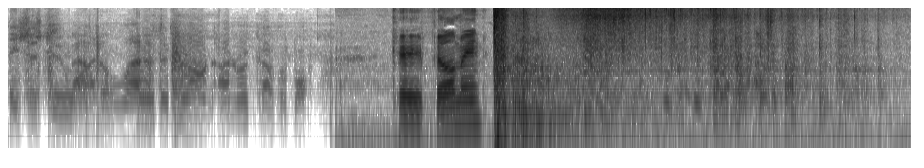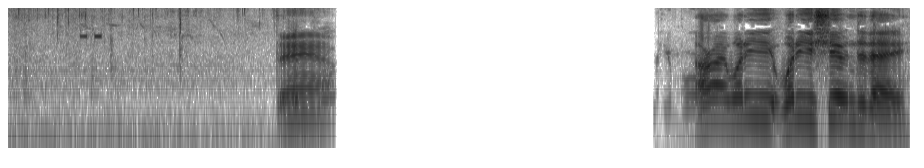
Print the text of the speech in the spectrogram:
the drone unrecoverable. Okay, filming. Damn. All right, what are you what are you shooting today?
